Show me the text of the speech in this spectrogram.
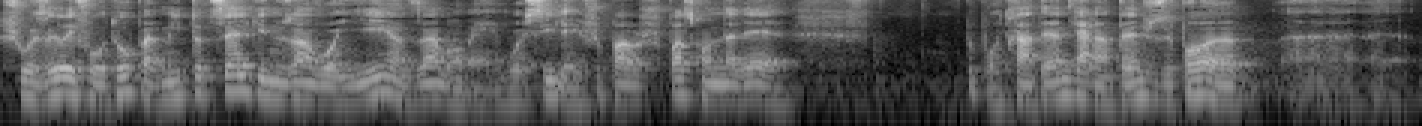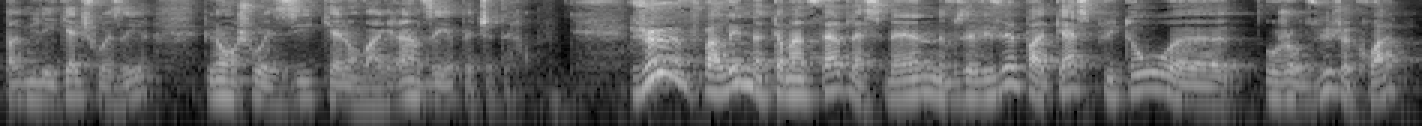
Choisir les photos parmi toutes celles qu'il nous a envoyées en disant, bon ben voici les. Je pense, je pense qu'on en avait pas trentaine, quarantaine, je sais pas. Euh, parmi lesquels choisir. Puis là, on choisit quels on va agrandir, etc. Je veux vous parler de notre commanditaire de la semaine. Vous avez vu un podcast plus tôt euh, aujourd'hui, je crois,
